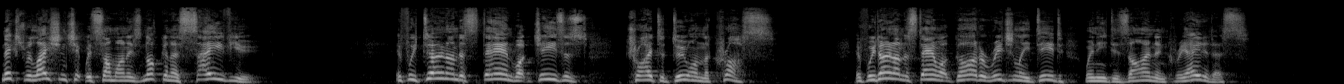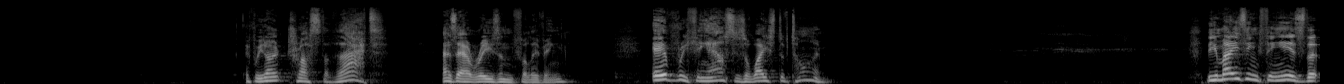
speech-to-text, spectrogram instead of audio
next relationship with someone is not going to save you. If we don't understand what Jesus tried to do on the cross, if we don't understand what God originally did when He designed and created us, if we don't trust that as our reason for living, everything else is a waste of time. The amazing thing is that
